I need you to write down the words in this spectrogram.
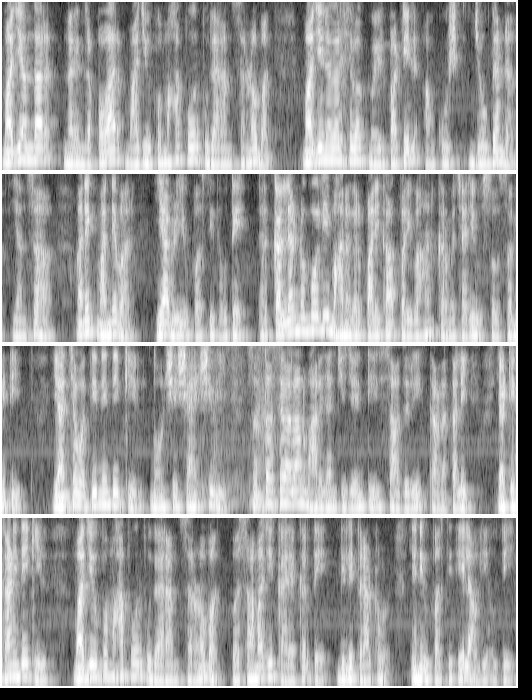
माजी आमदार नरेंद्र पवार माजी उपमहापौर पुदाराम सरनोबत माजी नगरसेवक मयूर पाटील अंकुश जोगदंड यांसह अनेक मान्यवर यावेळी उपस्थित होते. तर कल्याण डोंबिवली महानगरपालिका परिवहन कर्मचारी उत्सव समिती यांच्या वतीने देखील दोनशे शहाऐंशीवी संत सेवालाल महाराजांची जयंती साजरी करण्यात आली. या ठिकाणी देखील माजी उपमहापौर पुदाराम सरनोबत व सामाजिक कार्यकर्ते दिलीप राठोड यांनी उपस्थिती लावली होती.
